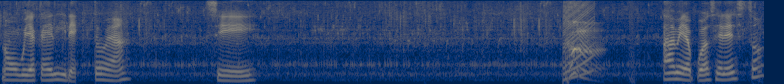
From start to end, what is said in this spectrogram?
No, voy a caer directo, ¿verdad? Sí. Ah, mira, puedo hacer esto.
